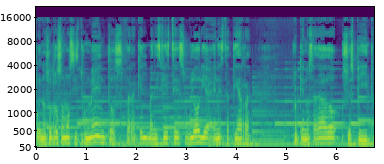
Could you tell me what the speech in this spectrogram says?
pues nosotros somos instrumentos para que Él manifieste su gloria en esta tierra, porque nos ha dado su Espíritu.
